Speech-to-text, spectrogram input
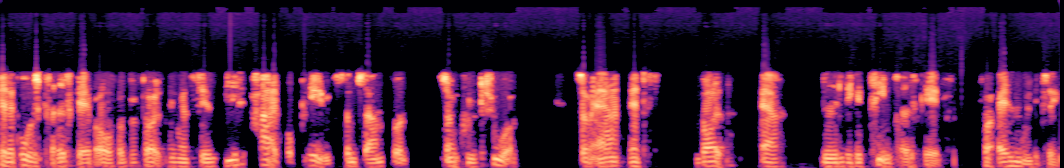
pædagogisk redskab over for befolkningen til, at vi har et problem som samfund, som kultur, som er, at vold er blevet et legitimt redskab for alle mulige ting.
